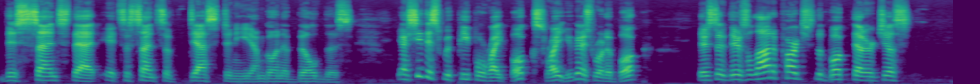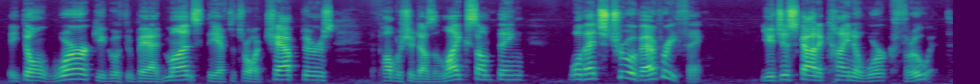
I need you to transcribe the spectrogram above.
this sense that it's a sense of destiny. I'm going to build this. I see this with people write books, right? You guys wrote a book. There's a, there's a lot of parts of the book that are just they don't work. You go through bad months. They have to throw out chapters. The publisher doesn't like something. Well, that's true of everything. You just got to kind of work through it,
